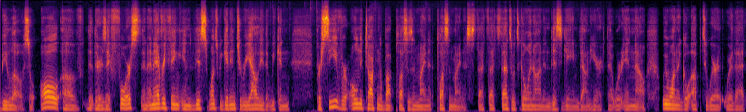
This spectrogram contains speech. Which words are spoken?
below. So all of the, there is a force and, and everything in this once we get into reality that we can perceive we're only talking about pluses and minus plus and minus. That's that's that's what's going on in this game down here that we're in now. We want to go up to where where that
